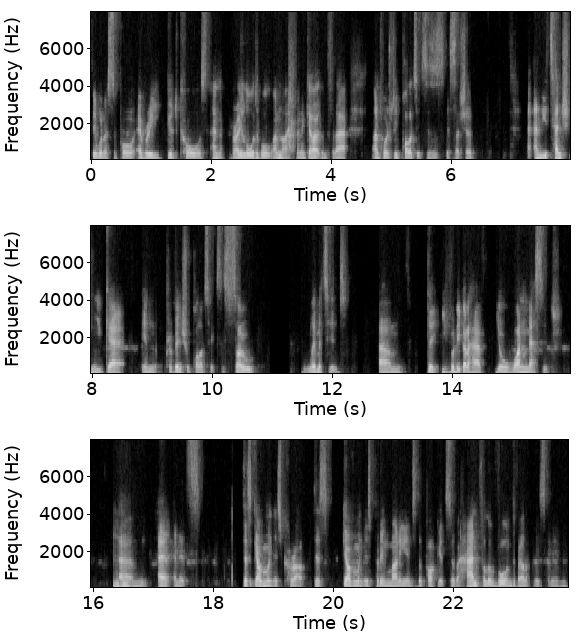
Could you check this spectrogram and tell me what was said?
they want to support every good cause and very laudable. I'm not having to go at them for that. Unfortunately, politics is, is such a, and the attention you get in provincial politics is so limited um, that you've really got to have your one message, mm-hmm. um, and, and it's this government is corrupt. This government is putting money into the pockets of a handful of Vaughan developers. I mean,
